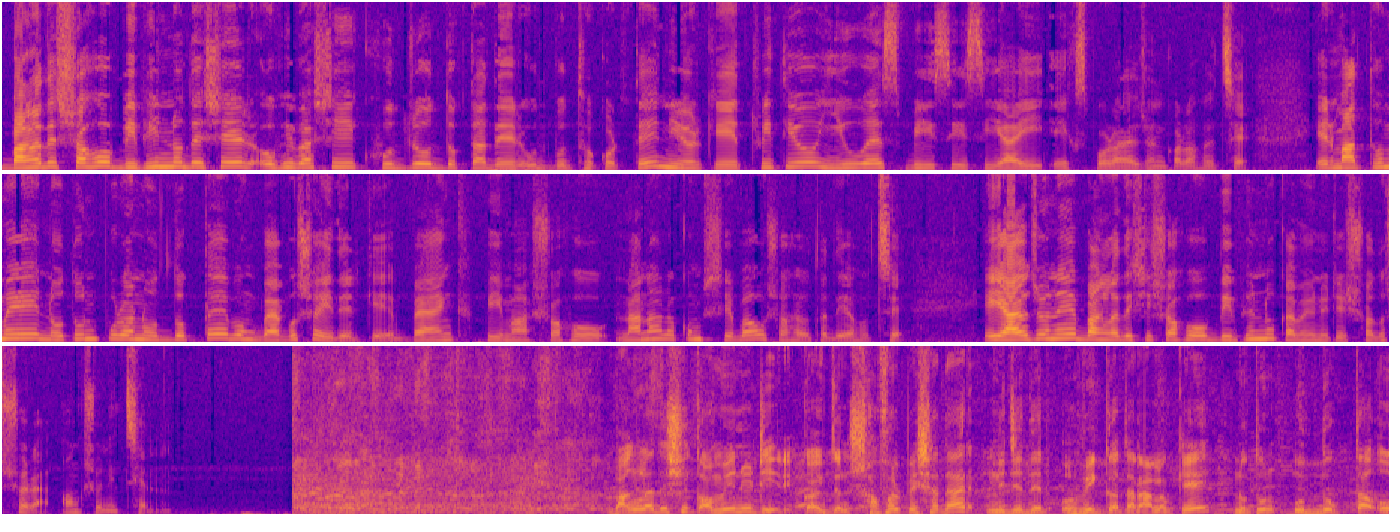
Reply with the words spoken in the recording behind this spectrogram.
বাংলাদেশ সহ বিভিন্ন দেশের অভিবাসী ক্ষুদ্র উদ্যোক্তাদের উদ্বুদ্ধ করতে নিউ ইয়র্কে তৃতীয় ইউএস বিসিসিআই এক্সপোর আয়োজন করা হয়েছে। এর মাধ্যমে নতুন পুরান উদ্যোক্তা এবং ব্যবসায়ীদেরকে ব্যাংক, বিমা সহ নানা রকম সেবা ও সহায়তা দেওয়া হচ্ছে। এই আয়োজনে বাংলাদেশি সহ বিভিন্ন কমিউনিটির সদস্যরা অংশ নিচ্ছেন। বাংলাদেশি কমিউনিটির কয়েকজন সফল পেশাদার নিজেদের অভিজ্ঞতার আলোকে নতুন উদ্যোক্তা ও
